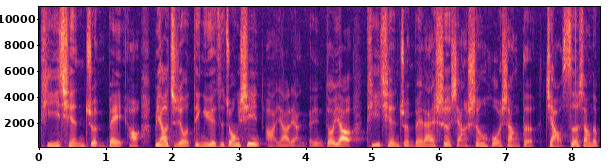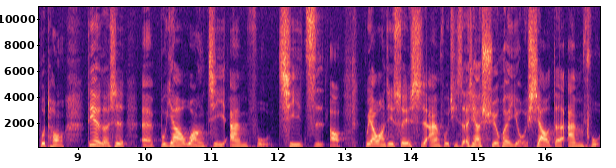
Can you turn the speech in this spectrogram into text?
提前准备啊，不要只有订月子中心啊，要两个人都要提前准备来设想生活上的角色上的不同。第二个是，呃，不要忘记安抚妻子哦，不要忘记随时安抚妻子，而且要学会有效的安抚。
